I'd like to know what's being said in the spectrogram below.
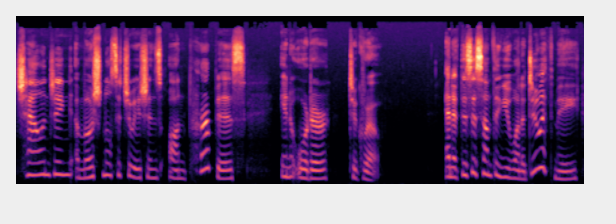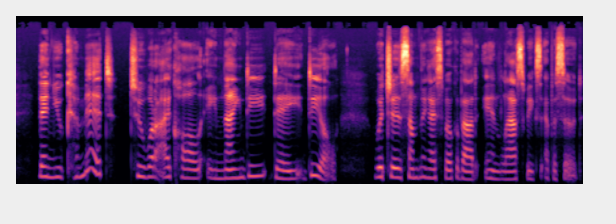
challenging emotional situations on purpose in order to grow. And if this is something you want to do with me, then you commit to what I call a 90 day deal, which is something I spoke about in last week's episode.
